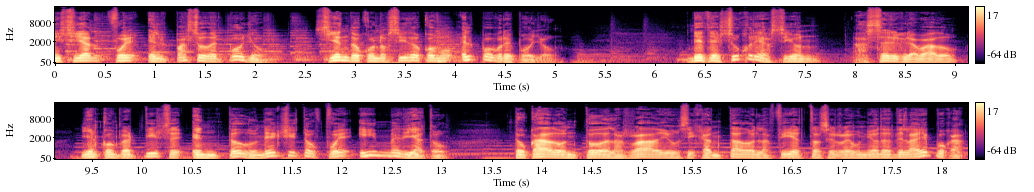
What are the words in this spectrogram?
Inicial fue El Paso del Pollo, siendo conocido como El Pobre Pollo. Desde su creación a ser grabado y en convertirse en todo un éxito fue inmediato, tocado en todas las radios y cantado en las fiestas y reuniones de la época,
